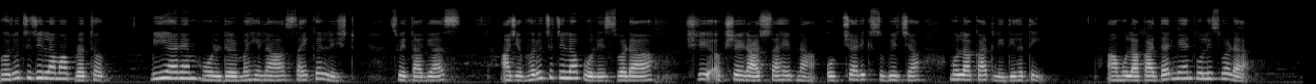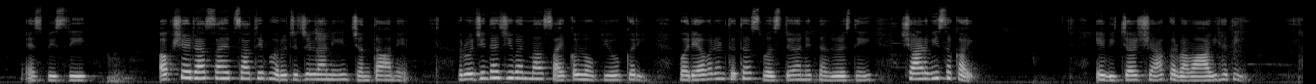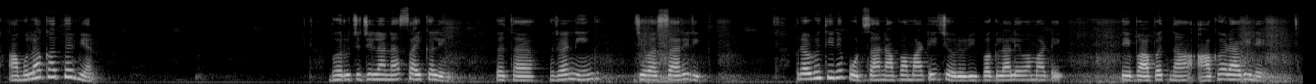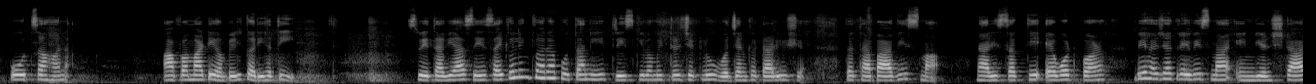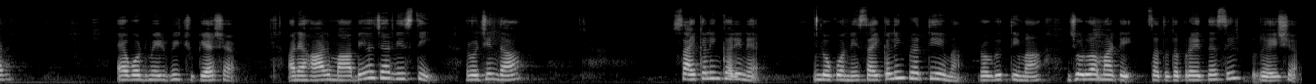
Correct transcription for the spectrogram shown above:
ભરૂચ જિલ્લામાં પ્રથમ BRM holder મહિલા સાયકલિસ્ટ શ્વેતા વ્યાસ. આજે ભરૂચ જિલ્લા પોલીસ વડા શ્રી અક્ષય રાજ સાહેબના ઔપચારિક શુભેચ્છા મુલાકાત લીધી હતી. આ મુલાકાત દરમિયાન પોલીસ વડા એસપી શ્રી અક્ષય રાજ સાહેબ સાથે ભરૂચ જિલ્લાની જનતા અને રોજિંદા જીવનમાં સાયકલનો ઉપયોગ કરી પર્યાવરણ તથા સ્વસ્થ અને તંદુરસ્તી જાળવી શકાય એવી ચર્ચા કરવામાં આવી હતી. આ મુલાકાત દરમિયાન ભરૂચ જિલ્લાના સાયકલિંગ તથા રનિંગ જેવા શારીરિક પ્રવૃત્તિને પ્રોત્સાહન આપવા માટે જરૂરી પગલાં લેવા માટે તે બાબતના આગળ આવીને પ્રોત્સાહન આપવા માટે અપીલ કરી હતી. શ્વેતા વ્યાસે સાયકલિંગ દ્વારા પોતાની ત્રીસ કિલોમીટર જેટલું વજન ઘટાડ્યું છે તથા બાવીસમાં નારી શક્તિ એવોર્ડ પણ બે હજાર ત્રેવીસમાં ઇન્ડિયન સ્ટાર એવોર્ડ મેળવી ચૂક્યા છે અને હાલમાં બે હજાર વીસથી રોજિંદા સાયકલિંગ કરીને લોકોને સાયકલિંગ પ્રત્યેમાં, પ્રવૃત્તિમાં જોડવા માટે સતત પ્રયત્નશીલ રહે છે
